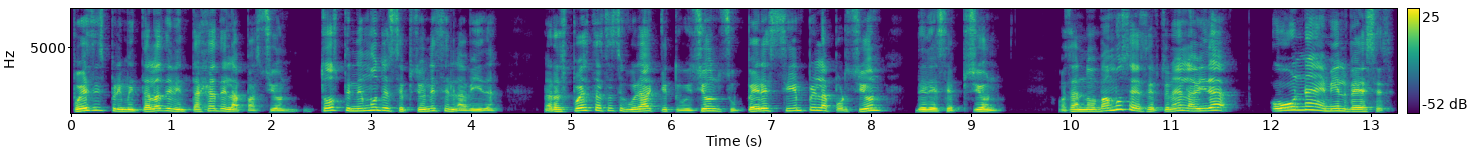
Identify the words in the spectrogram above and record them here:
puedes experimentar las desventajas de la pasión. Todos tenemos decepciones en la vida. La respuesta es asegurar que tu visión supere siempre la porción de decepción. O sea, nos vamos a decepcionar en la vida una de mil veces.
